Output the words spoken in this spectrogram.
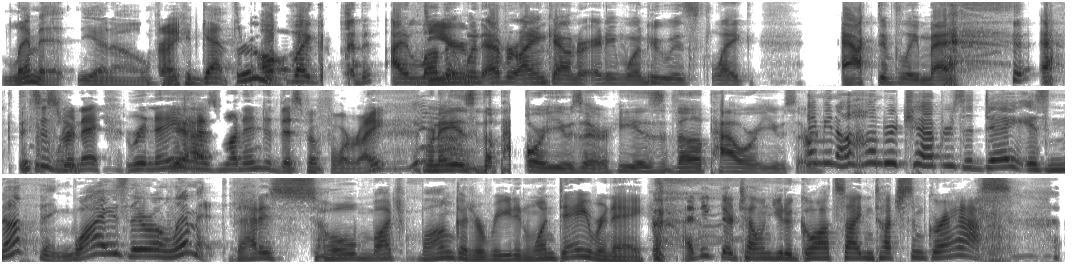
limit, you know, we Right. could get through. Oh more. my god, I love Dear- it whenever I encounter anyone who is like actively mad. actively, This is Renee. Renee Yeah. has run into this before, right? Renee is the power user. He is the power user. I mean, a 100 chapters a day is nothing. Why is there a limit? That is so much manga to read in one day, Renee. I think they're telling you to go outside and touch some grass.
